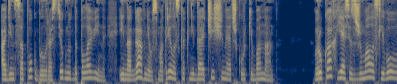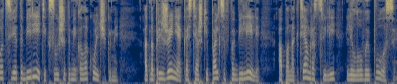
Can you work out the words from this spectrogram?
Один сапог был расстегнут до половины, и нога в нем смотрелась, как недоочищенный от шкурки банан. В руках Яся сжимала сливового цвета беретик с вышитыми колокольчиками. От напряжения костяшки пальцев побелели, а по ногтям расцвели лиловые полосы.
